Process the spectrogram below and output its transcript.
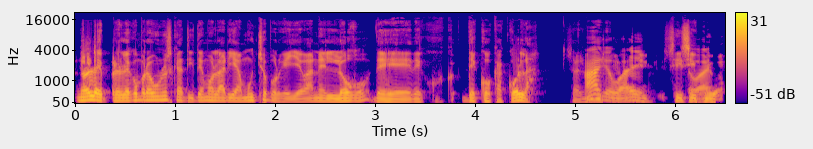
No, le, pero le he comprado unos que a ti te molaría mucho porque llevan el logo de, Coca-Cola. ah, qué guay. Sí, sí, muy guay.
